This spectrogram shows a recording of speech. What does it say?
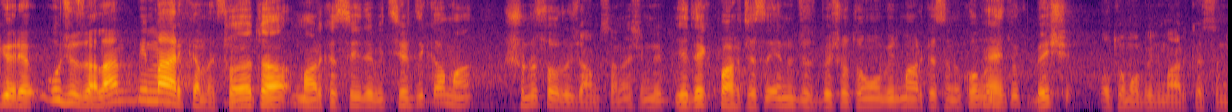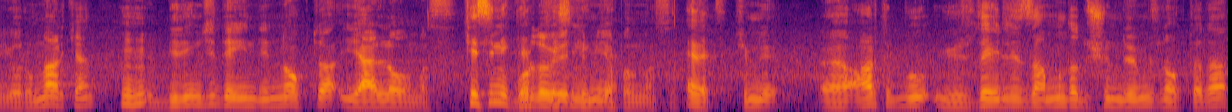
göre ucuz alan bir markamız. Toyota markasıyla bitirdik ama şunu soracağım sana. Şimdi yedek parçası en ucuz 5 otomobil markasını konuştuk. 5 otomobil markasını yorumlarken birinci değindiğin nokta yerli olması. Kesinlikle. Burada kesinlikle. üretimin yapılması. Evet. Şimdi e, artık bu %50 zammı da düşündüğümüz noktada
